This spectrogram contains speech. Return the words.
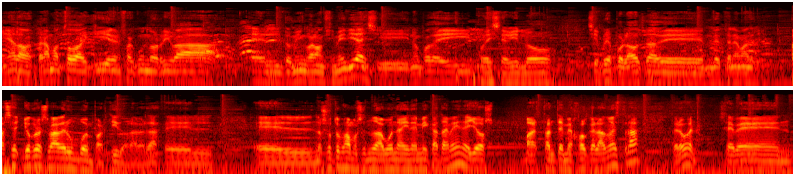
Y nada, os esperamos todos aquí en el Facundo Rivas el domingo a las once y media y si no podéis, podéis seguirlo siempre por la otra de, de Telemadrid. Yo creo que se va a ver un buen partido, la verdad. El- el- nosotros vamos en una buena dinámica también, ellos bastante mejor que la nuestra, pero bueno, se ven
